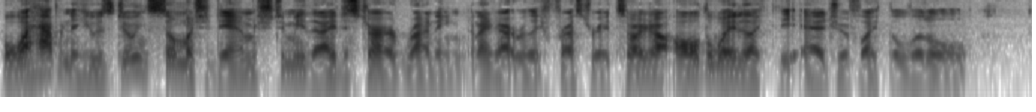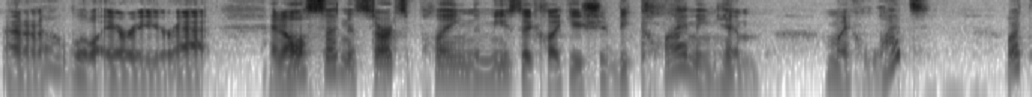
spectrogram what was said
Well, what happened? He was doing so much damage to me that I just started running and I got really frustrated. So I got all the way to like the edge of like the little, I don't know, little area you're at. And all of a sudden it starts playing the music like you should be climbing him. I'm like, what? What?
